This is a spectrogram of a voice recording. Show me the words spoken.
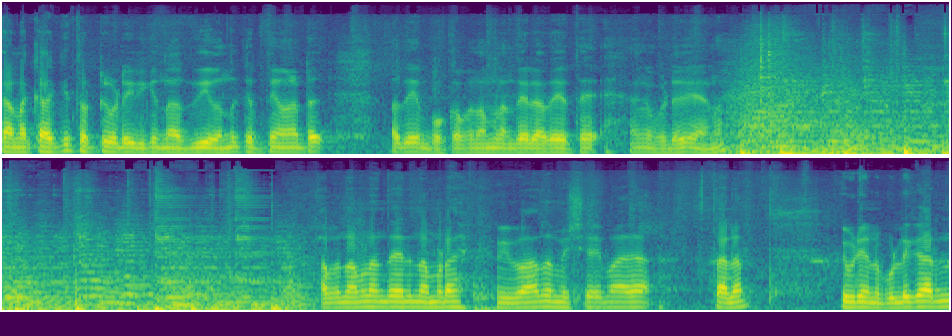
കണക്കാക്കി തൊട്ട് ഇരിക്കുന്ന അതിഥി വന്ന് കൃത്യമായിട്ട് അദ്ദേഹം പോക്കും. അപ്പോൾ നമ്മൾ എന്തായാലും അദ്ദേഹത്തെ അങ്ങ് വിടുകയാണ്. അപ്പോൾ നമ്മളെന്തായാലും നമ്മുടെ വിവാദ വിഷയമായ സ്ഥലം ഇവിടെയാണ്. പുള്ളിക്കാരൻ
